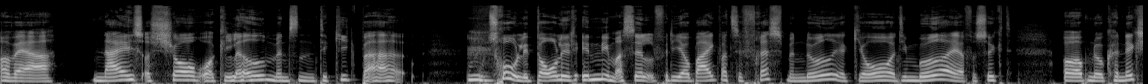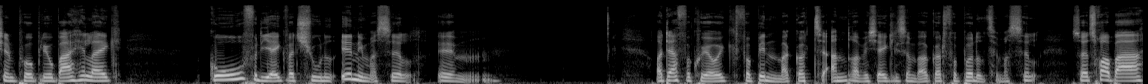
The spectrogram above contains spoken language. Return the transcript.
at være nice og sjov og glad, men sådan, det gik bare utroligt dårligt inde i mig selv, fordi jeg jo bare ikke var tilfreds med noget, jeg gjorde, og de måder, jeg forsøgt at opnå connection på, blev bare heller ikke gode, fordi jeg ikke var tunet ind i mig selv. Øhm, og derfor kunne jeg jo ikke forbinde mig godt til andre, hvis jeg ikke ligesom var godt forbundet til mig selv. Så jeg tror bare,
